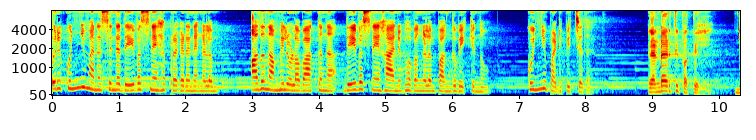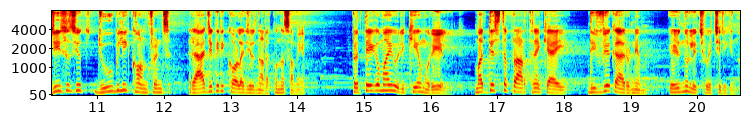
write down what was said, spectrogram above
ഒരു കുഞ്ഞു മനസ്സിന്റെ ദൈവസ്നേഹ പ്രകടനങ്ങളും അത് നമ്മിൽ ഉളവാക്കുന്ന ദൈവസ്നേഹ അനുഭവങ്ങളും പങ്കുവെക്കുന്നു കുഞ്ഞു പഠിപ്പിച്ചത്. രണ്ടായിരത്തി പത്തിൽ Jesus youth jubilee conference Rajagiri കോളേജിൽ നടക്കുന്ന സമയം. പ്രത്യേകമായി ഒരുക്കിയ മുറിയിൽ മധ്യസ്ഥ പ്രാർത്ഥനയ്ക്കായി ദിവ്യകാരുണ്യം എഴുന്നള്ളിച്ചു വച്ചിരിക്കുന്നു.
